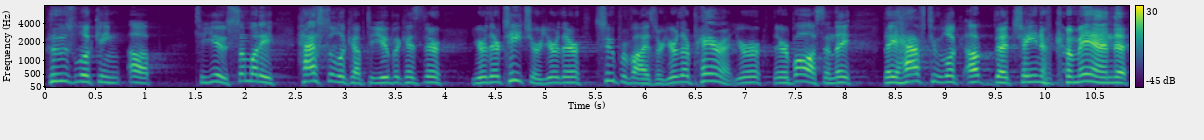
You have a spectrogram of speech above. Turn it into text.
Who's looking up to you? Somebody has to look up to you because they're, you're their teacher, you're their supervisor, you're their parent, you're their boss, and they, they have to look up the chain of command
